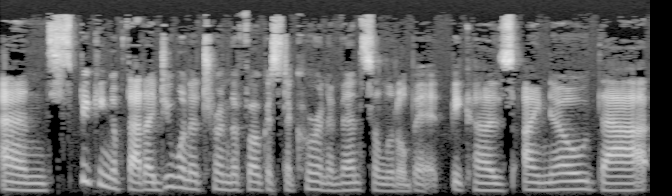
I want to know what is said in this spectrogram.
And speaking of that, I do want to turn the focus to current events a little bit because I know that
